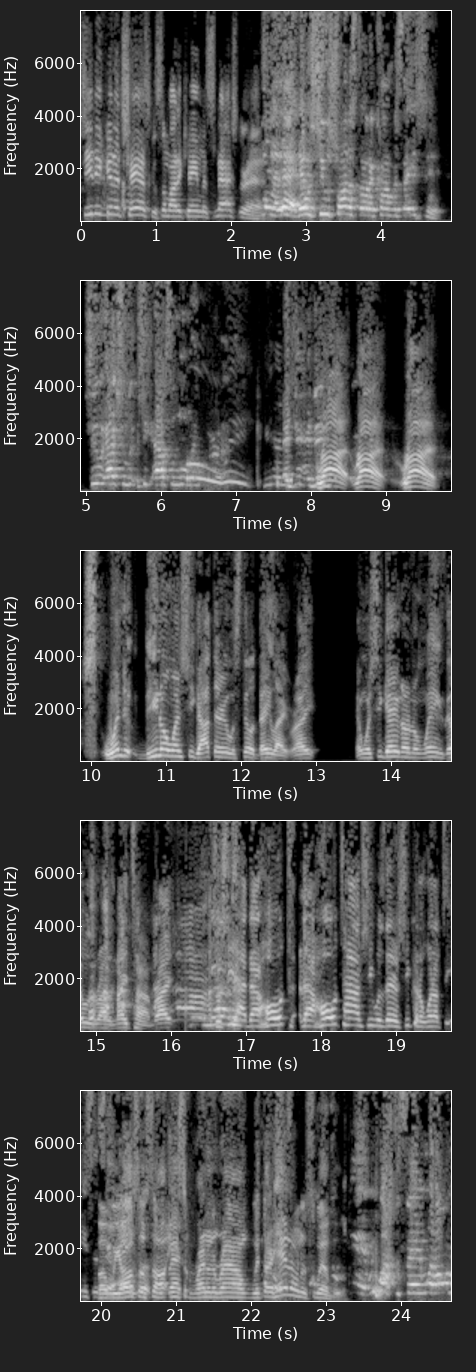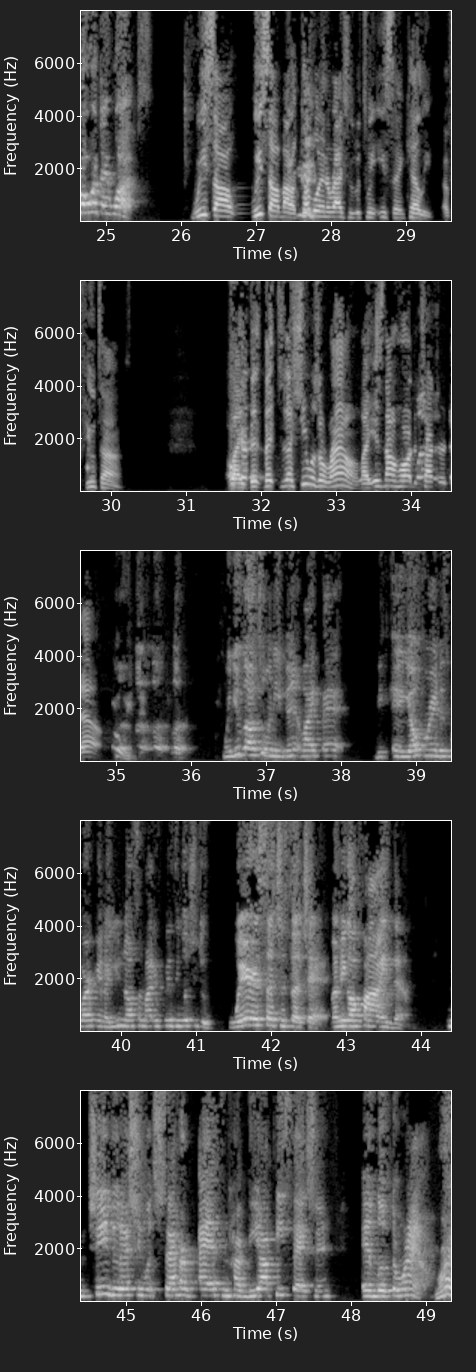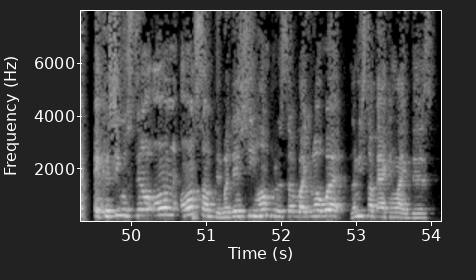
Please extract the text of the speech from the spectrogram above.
She didn't get a chance because somebody came and snatched her ass. Yeah, that. That was she was trying to start a conversation. She was actually she absolutely. Ooh-wee. You And then- and then- Rod, Rod, Rod. When did, do you know when she got there? It was still daylight, right? And when she gave her the wings, it was around nighttime, right? So she had that whole t- that whole time she was there. She could have went up to Issa. But said, we "Hey, also look, saw congrats." Issa running around with her head on a swivel. Yeah, we watched the same one. I don't know what they watched. We saw we saw about a couple interactions between Issa and Kelly a few times. Like Okay. they, they, like she was around. Like it's not hard to track her down. Look, look, look, look. When you go to an event like that, and your friend is working, or you know somebody's busy, what you do? Where is such and such at? Let me go find them. She didn't do that. She went sat her ass in her VIP section and looked around. Right, because she was still on on something, but then she humbled herself, like, you know what? Let me stop acting like this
